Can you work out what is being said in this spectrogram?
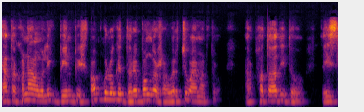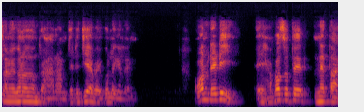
এতক্ষণ আওয়ামী লীগ, বিএনপি সবগুলোকে ধরে বঙ্গোপসাগরে চুপায় মারতো আর ফতোয়া দিত যে ইসলামী গণতন্ত্র হারাম, যেটা জিয়া ভাই বলে গেলেন। অলরেডি এই হেফাজতের নেতা,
